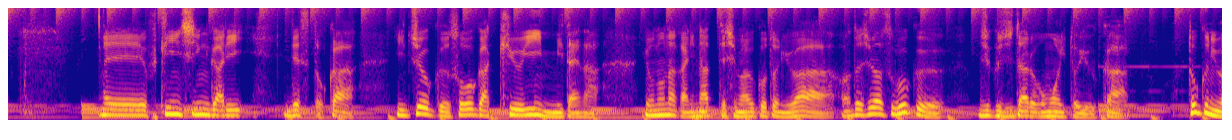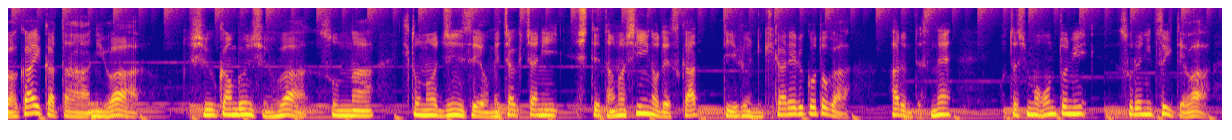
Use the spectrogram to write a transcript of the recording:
えー、不謹慎狩りですとか一億総学級委員みたいな世の中になってしまうことには私はすごくじくじたる思いというか特に若い方には「週刊文春」はそんな人の人生をめちゃくちゃにして楽しいのですかっていうふうに聞かれることがあるんですね。私も本当にそれについては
